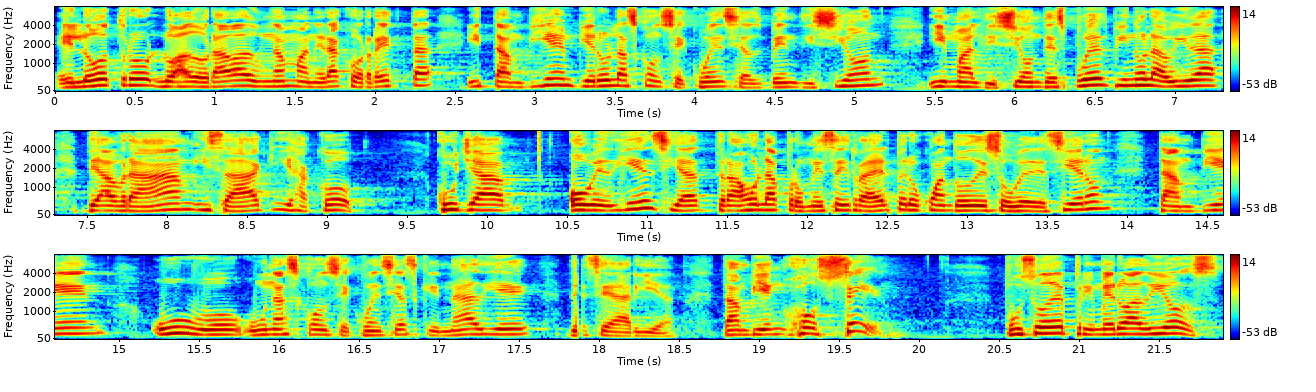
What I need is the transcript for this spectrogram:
El otro lo adoraba de una manera correcta y también vieron las consecuencias, bendición y maldición. Después vino la vida de Abraham, Isaac y Jacob cuya obediencia trajo la promesa a Israel, pero cuando desobedecieron también hubo unas consecuencias que nadie desearía. También José puso de primero a Dios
